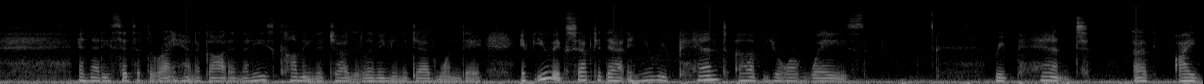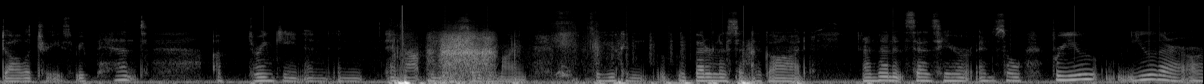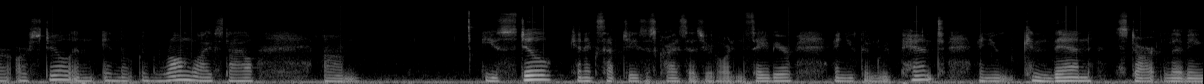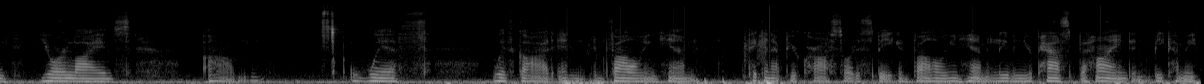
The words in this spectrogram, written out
and that He sits at the right hand of God and that He's coming to judge the living and the dead one day, if you've accepted that and you repent of your ways, repent of idolatries, repent drinking and, and, and not being sober mind. So you can better listen to God. And then it says here, and so for you, you that are, are, are still in, in the in wrong lifestyle, um, you still can accept Jesus Christ as your Lord and Savior, and you can repent, and you can then start living your lives um, with with God and, and following Him picking up your cross, so to speak, and following Him and leaving your past behind and becoming,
